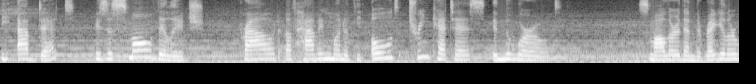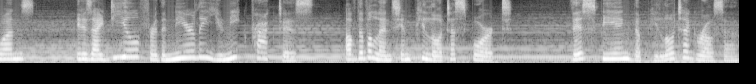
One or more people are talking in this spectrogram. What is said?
The Abdet is a small village, proud of having one of the old trinquetes in the world. Smaller than the regular ones, it is ideal for the nearly unique practice of the Valencian pilota sport, this being the pilota grossa.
